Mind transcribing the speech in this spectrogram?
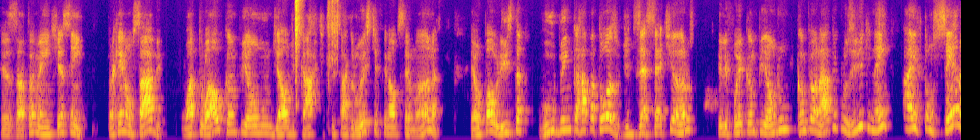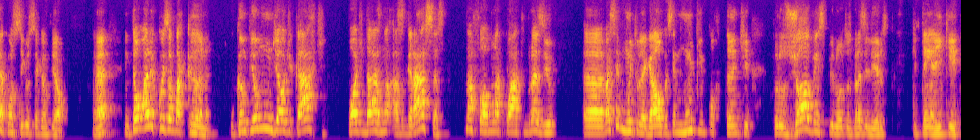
Exatamente. E assim, para quem não sabe, o atual campeão mundial de kart que se sagrou este final de semana é o paulista Rubem Carrapatoso, de 17 anos. Ele foi campeão de um campeonato, inclusive, que nem Ayrton Senna conseguiu ser campeão. Né? Então, olha que coisa bacana. O campeão mundial de kart pode dar as, as graças na Fórmula 4 Brasil. Uh, vai ser muito legal, vai ser muito importante para os jovens pilotos brasileiros que têm aí que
